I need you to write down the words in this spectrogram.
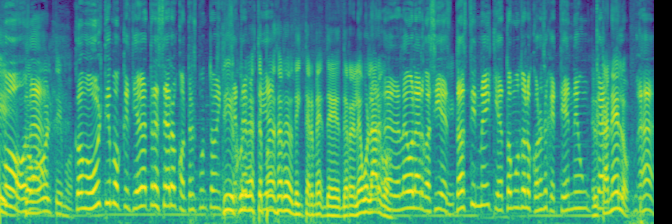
Sí, o como sea, último. Como último que lleva 3-0 con 3.27. Sí, Julio Urias te puede hacer de, de interme- de- de relevo largo. De relevo largo, así es. Sí. Dustin May, que ya todo el mundo lo conoce, que tiene un... El ca- Canelo. Ajá,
